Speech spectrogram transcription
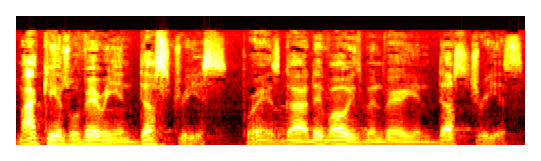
My kids were very industrious. Praise God. They've always been very industrious.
